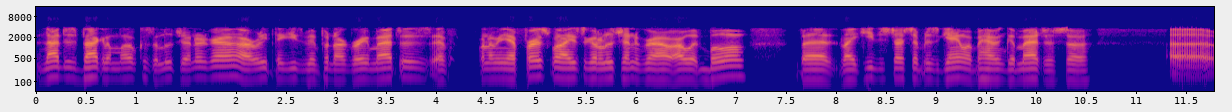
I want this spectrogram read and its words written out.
Not just backing him up because of Lucha Underground. I really think he's been putting on great matches. If, when I mean, at first when I used to go to Lucha Underground, I would boo him, but like he just starts up his game up and having good matches. So, uh,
